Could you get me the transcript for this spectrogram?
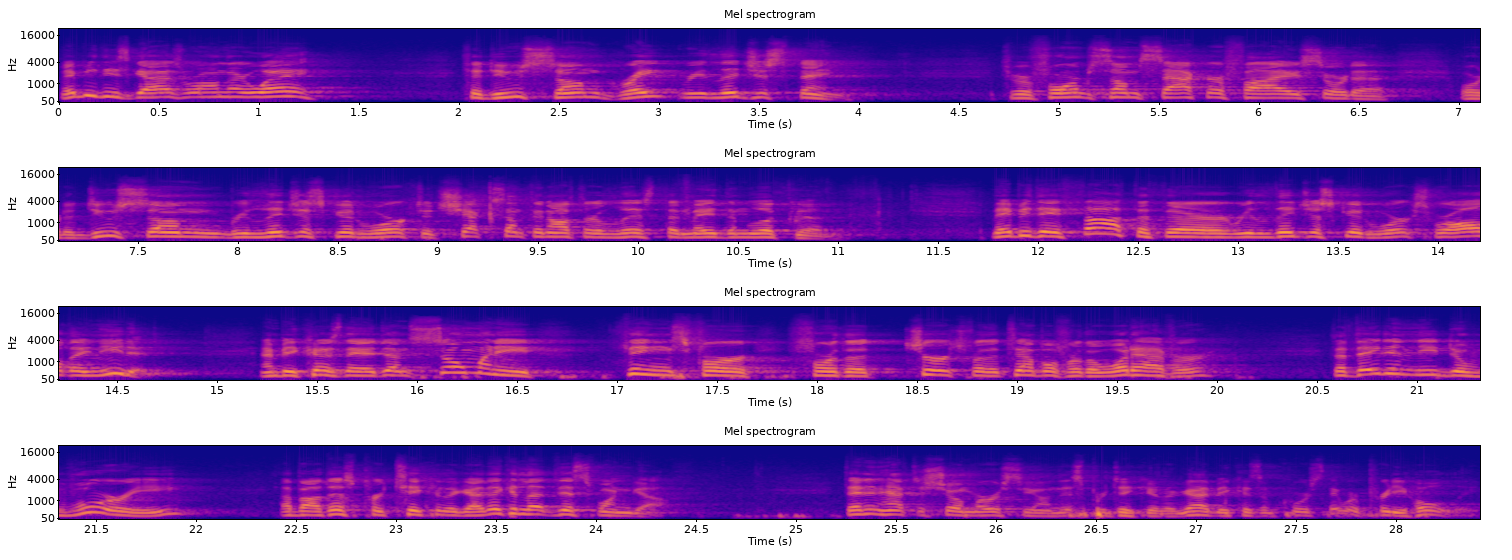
Maybe these guys were on their way to do some great religious thing, to perform some sacrifice or to, or to do some religious good work, to check something off their list that made them look good. Maybe they thought that their religious good works were all they needed. And because they had done so many things for, for the church, for the temple, for the whatever, that they didn't need to worry about this particular guy. They could let this one go. They didn't have to show mercy on this particular guy because, of course, they were pretty holy,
